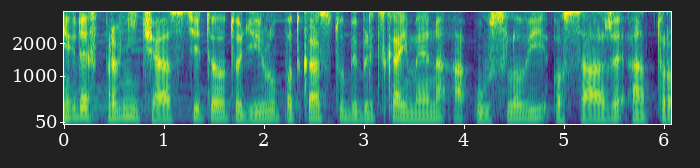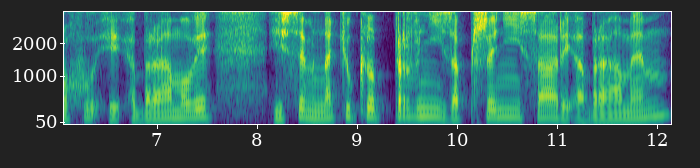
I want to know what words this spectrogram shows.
Někde v první části tohoto dílu podcastu Biblická jména a úsloví o Sáře a trochu i Abrahamovi jsem naťukl první zapření Sáry Abrahamem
